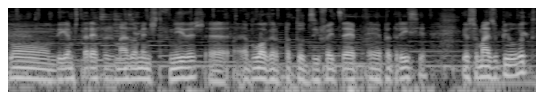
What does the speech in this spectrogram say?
com, digamos, tarefas mais ou menos definidas. A, a blogger, para todos os efeitos, é, é a Patrícia. Eu sou mais o piloto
